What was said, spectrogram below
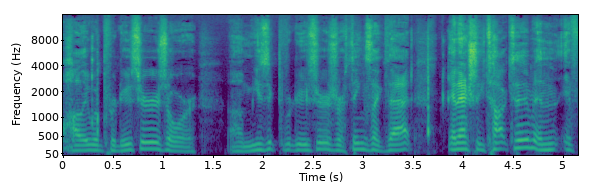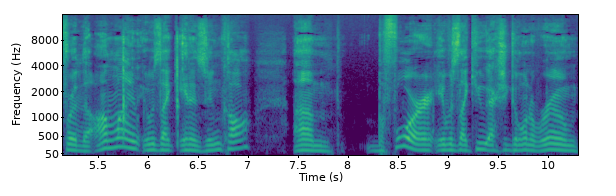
Hollywood producers or um, music producers or things like that and actually talk to them. And for the online, it was like in a Zoom call. Um, before it was like you actually go in a room,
